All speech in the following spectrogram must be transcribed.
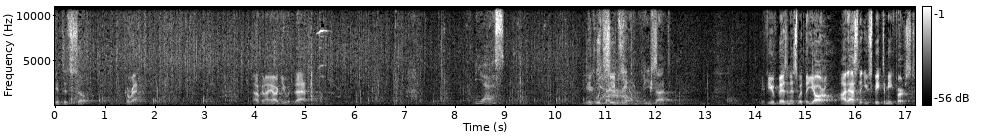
It is so. Correct. How can I argue with that? Yes. It would seem so. Leave that. If you've business with the Jarl, I'd ask that you speak to me first.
